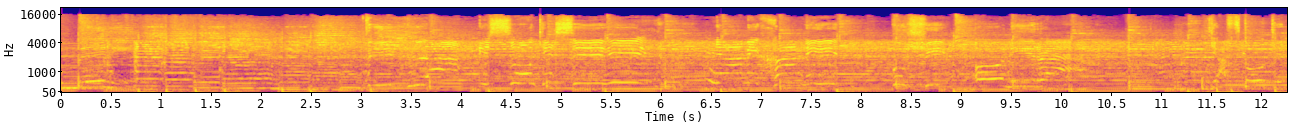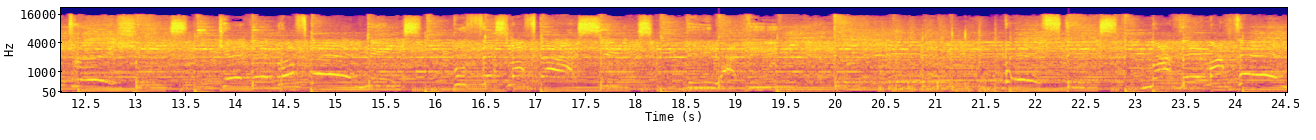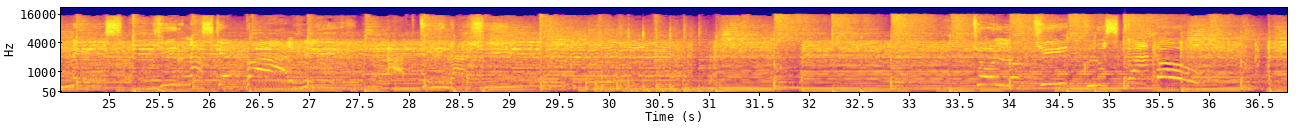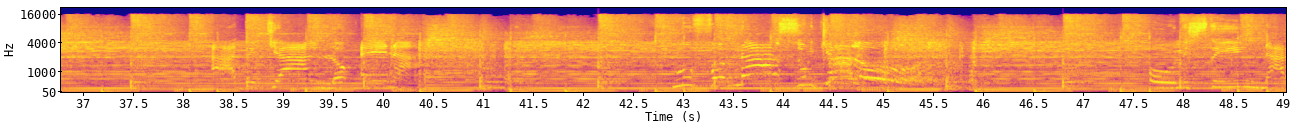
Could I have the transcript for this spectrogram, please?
make κύκλους κάνω. Άντε κι άλλο ένα. Μου φωνάζουν κι άλλο. Όλοι στην αρχή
